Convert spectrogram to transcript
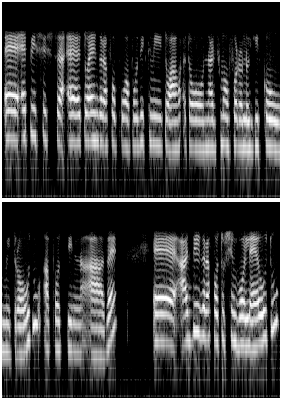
Ε, επίσης, ε, το έγγραφο που αποδεικνύει το, τον αριθμό φορολογικού μητρώου του από την ΑΔΕ. Ε, αντίγραφο του συμβολέου του,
